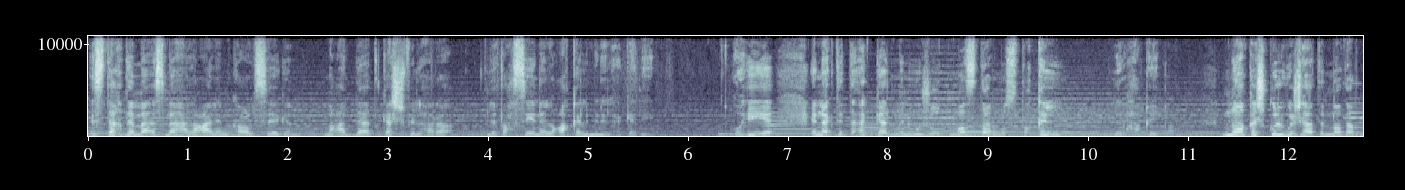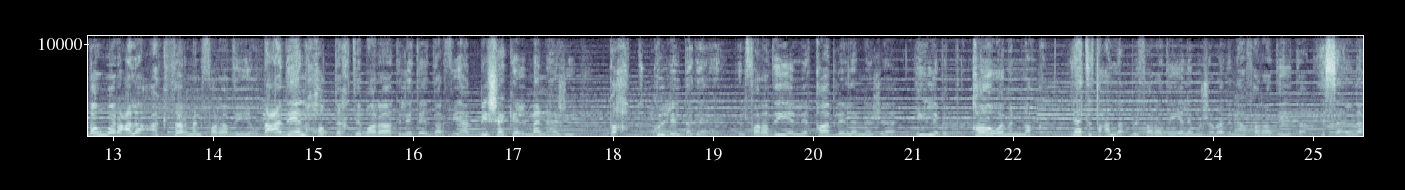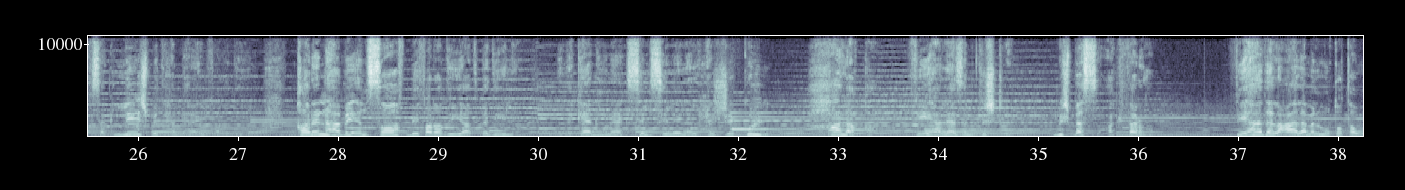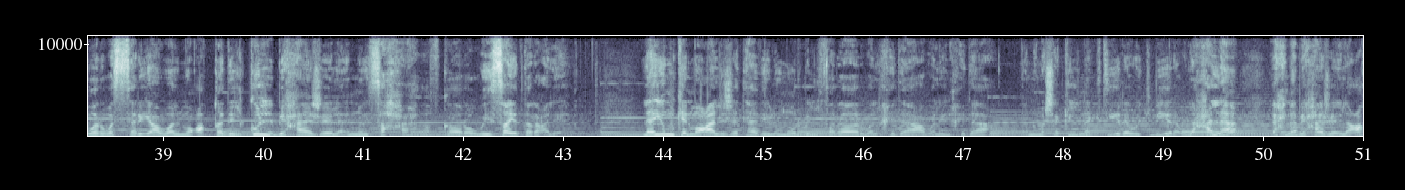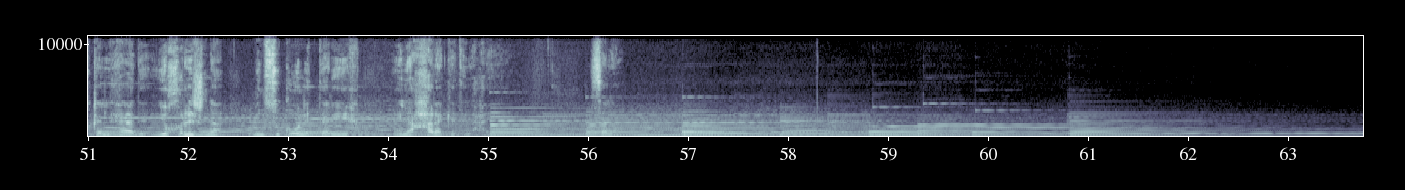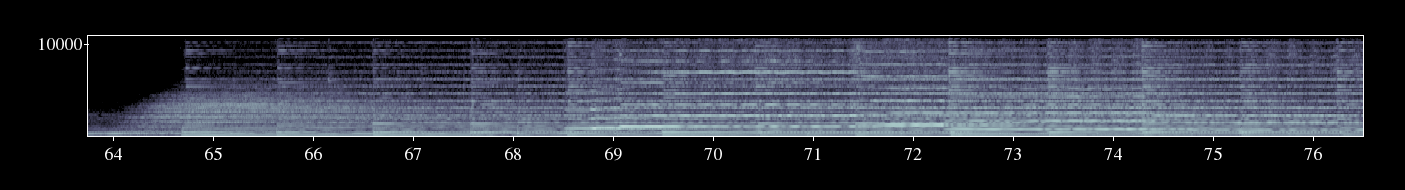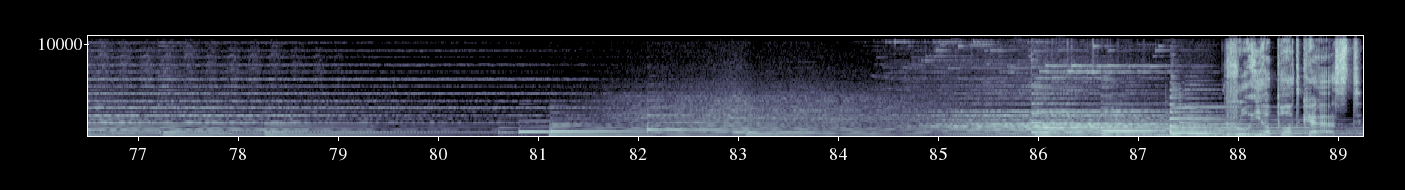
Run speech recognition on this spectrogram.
استخدم ما اسماها العالم كارل سيغن معدات كشف الهراء لتحصين العقل من الأكاذيب وهي إنك تتأكد من وجود مصدر مستقل للحقيقة. ناقش كل وجهات النظر دور على أكثر من فرضية وبعدين حط اختبارات اللي تقدر فيها بشكل منهجي دحض كل البدائل. والفرضية اللي قابلة للنجاة هي اللي بتقاوم النقد. لا تتعلق بفرضية لمجرد إنها فرضيتك. اسأل نفسك ليش بتحب هاي الفرضية؟ قارنها بإنصاف بفرضيات بديلة. إذا كان هناك سلسلة للحجة كل حلقة فيها لازم تشتغل مش بس أكثرهم في هذا العالم المتطور والسريع والمعقد الكل بحاجة لأنه يصحح أفكاره ويسيطر عليها. لا يمكن معالجة هذه الأمور بالفرار والخداع والانخداع لأنه مشاكلنا كثيرة وكبيرة ولحلها إحنا بحاجة إلى عقل هادئ يخرجنا من سكون التاريخ إلى حركة الحياة. سلام. رؤيا بودكاست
